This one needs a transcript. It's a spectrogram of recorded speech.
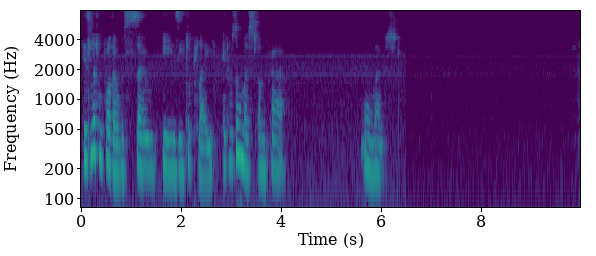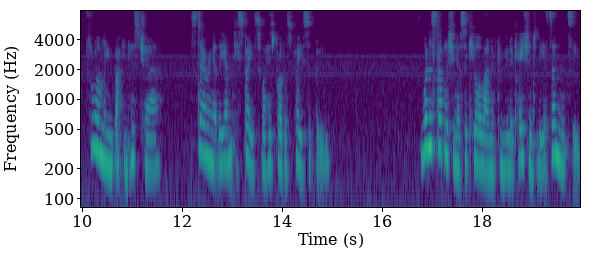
His little brother was so easy to play, it was almost unfair. Almost. Thrawn leaned back in his chair, staring at the empty space where his brother's face had been. When establishing a secure line of communication to the Ascendancy,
